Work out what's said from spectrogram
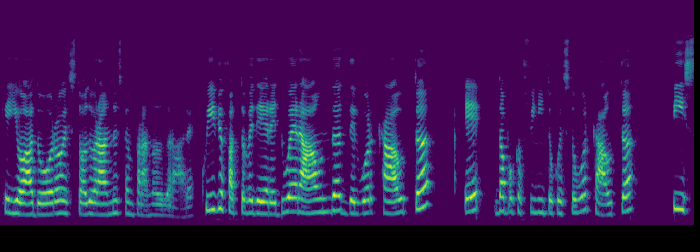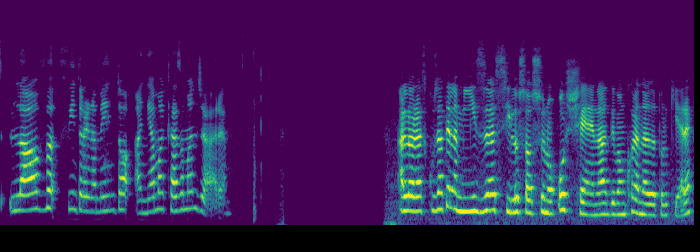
che io adoro e sto adorando e sto imparando ad adorare. Qui vi ho fatto vedere due round del workout e dopo che ho finito questo workout, peace, love, finito allenamento, andiamo a casa a mangiare. Allora, scusate la mise, sì lo so, sono oscena, devo ancora andare dal parrucchiere,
